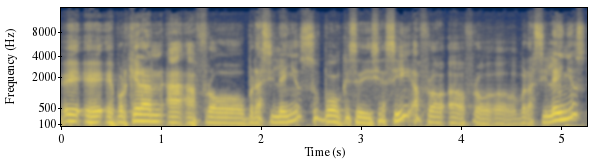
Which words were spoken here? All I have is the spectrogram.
eh, porque eran afro-brasileños, supongo que se dice así, afro- afro-brasileños.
